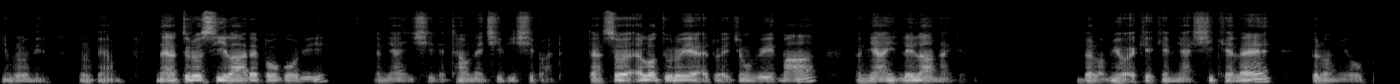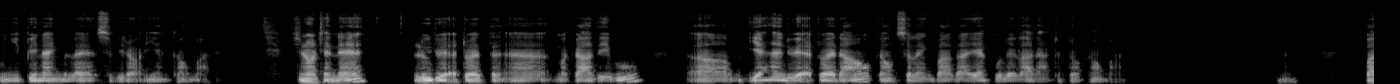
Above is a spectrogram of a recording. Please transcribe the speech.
ဘယ်လိုပြောဘယ်လိုပြောလဲသူတို့စီလာတဲ့ပုံကိုယ်တွေအများကြီးရှိတယ်ထောင်နဲ့ချီပြီးရှိပါတယ်ဒါဆိုအဲ့လိုသူတို့ရဲ့အတွေ့အကြုံတွေမှာအများကြီးလေ့လာနိုင်တယ်ဘယ်လိုမျိုးအခက်အခဲများရှိခဲ့လဲဘယ်လိုမျိုးကူညီပေးနိုင်မလဲဆိုပြီးတော့အရင်ကောင်းပါတယ်ကျွန်တော်ထင်တယ်လူတွေအတွက်မကားသေးဘူးအာယဟန်တွေအတွက်တောင် counseling ဘာသာရပ်ကိုလေ့လာတာတော်တော်ကောင်းပါတယ်နော်။ ဘာ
